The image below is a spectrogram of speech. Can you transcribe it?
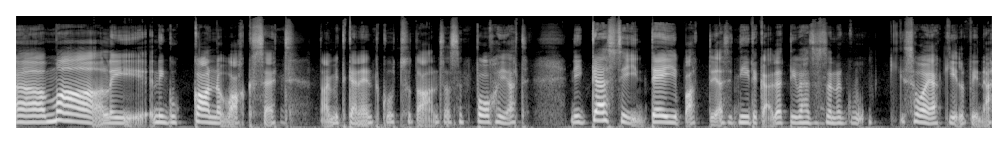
öö, maali niinku kanvakset, tai mitkä ne nyt kutsutaan, sellaiset pohjat, niin käsiin teipattu ja sitten niitä käytettiin vähän sellaisena kuin suojakilpinä.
